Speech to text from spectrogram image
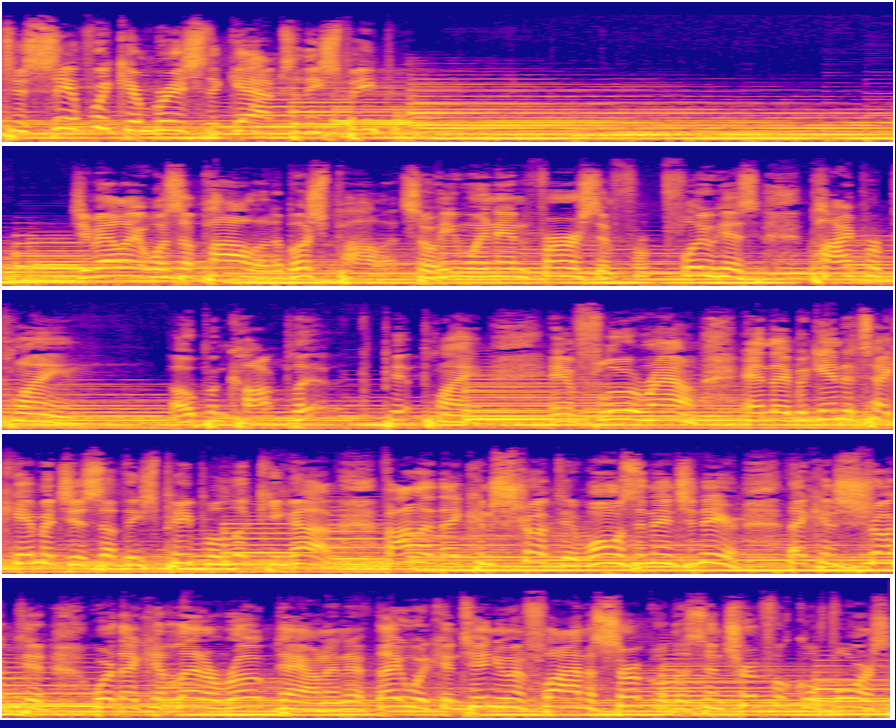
to see if we can bridge the gap to these people. Jim Elliot was a pilot, a bush pilot, so he went in first and flew his Piper plane, open cockpit cockpit plane and flew around. And they began to take images of these people looking up. Finally, they constructed, one was an engineer, they constructed where they could let a rope down. And if they would continue and fly in a circle, the centrifugal force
